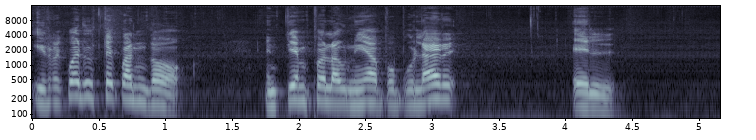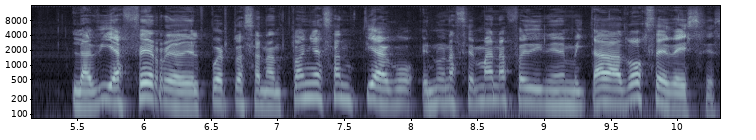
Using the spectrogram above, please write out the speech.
Y recuerde usted cuando en tiempo de la Unidad Popular el, la vía férrea del puerto de San Antonio a Santiago en una semana fue dinamitada 12 veces.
